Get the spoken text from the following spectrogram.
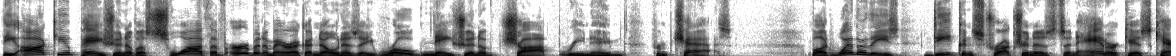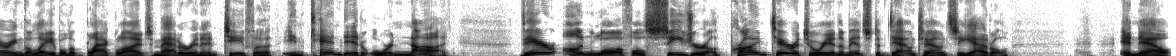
the occupation of a swath of urban America known as a rogue nation of CHOP, renamed from Chaz. But whether these deconstructionists and anarchists carrying the label of Black Lives Matter and Antifa intended or not, their unlawful seizure of prime territory in the midst of downtown Seattle, and now,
